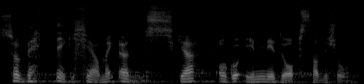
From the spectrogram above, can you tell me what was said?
Så vet jeg ikke om jeg ønsker å gå inn i dåpstradisjonen.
